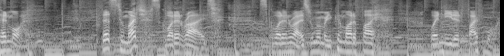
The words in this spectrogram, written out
Ten more. That's too much. Squat and rise. Squat and rise. Remember, you can modify when needed. Five more.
